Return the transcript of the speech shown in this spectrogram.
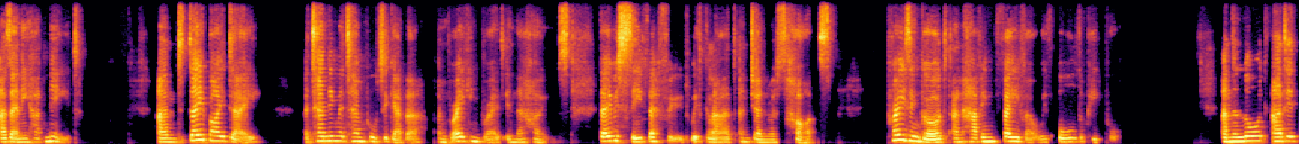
as any had need. And day by day, attending the temple together and breaking bread in their homes, they received their food with glad and generous hearts, praising God and having favour with all the people. And the Lord added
